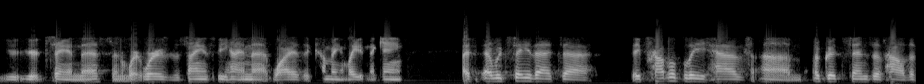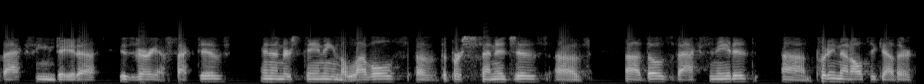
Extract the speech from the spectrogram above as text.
you're saying this, and where, where's the science behind that? Why is it coming late in the game? I, I would say that uh, they probably have um, a good sense of how the vaccine data is very effective and understanding the levels of the percentages of uh, those vaccinated, uh, putting that all together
